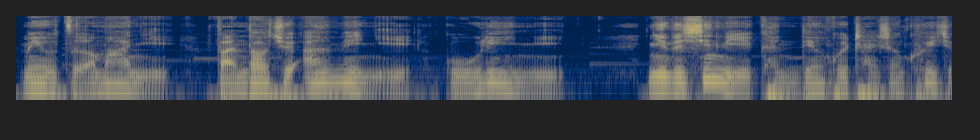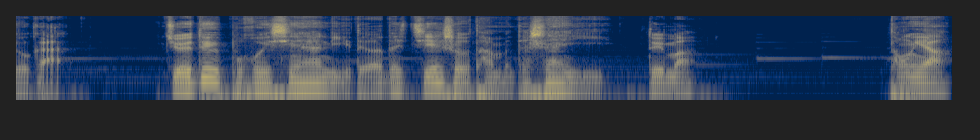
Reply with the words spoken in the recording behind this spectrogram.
没有责骂你，反倒去安慰你、鼓励你，你的心里肯定会产生愧疚感，绝对不会心安理得地接受他们的善意，对吗？同样。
